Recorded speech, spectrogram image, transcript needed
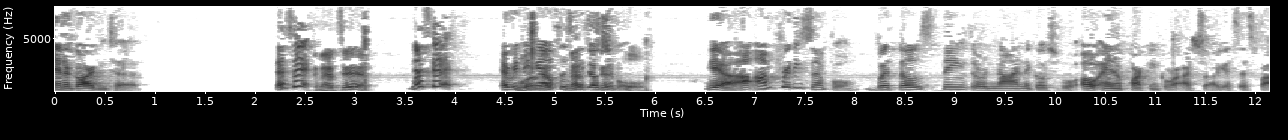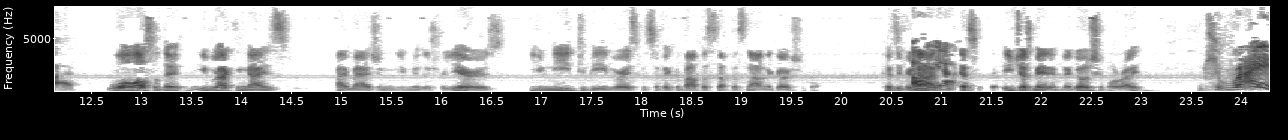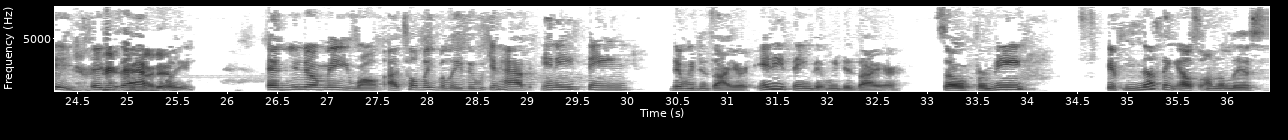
and a garden tub. That's it. and that's it. That's it. Well, Everything else that's, is negotiable. simple. Yeah, I, I'm pretty simple, but those things are non-negotiable. Oh, and a parking garage. So I guess that's five. Well, also that you recognize, I imagine you knew this for years, you need to be very specific about the stuff that's non-negotiable. Because if you're Oh not, yeah, it's, you just made it negotiable, right? right. Isn't that it? Exactly. And you know me, Walt. I totally believe that we can have anything that we desire, anything that we desire. So for me, if nothing else on the list,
